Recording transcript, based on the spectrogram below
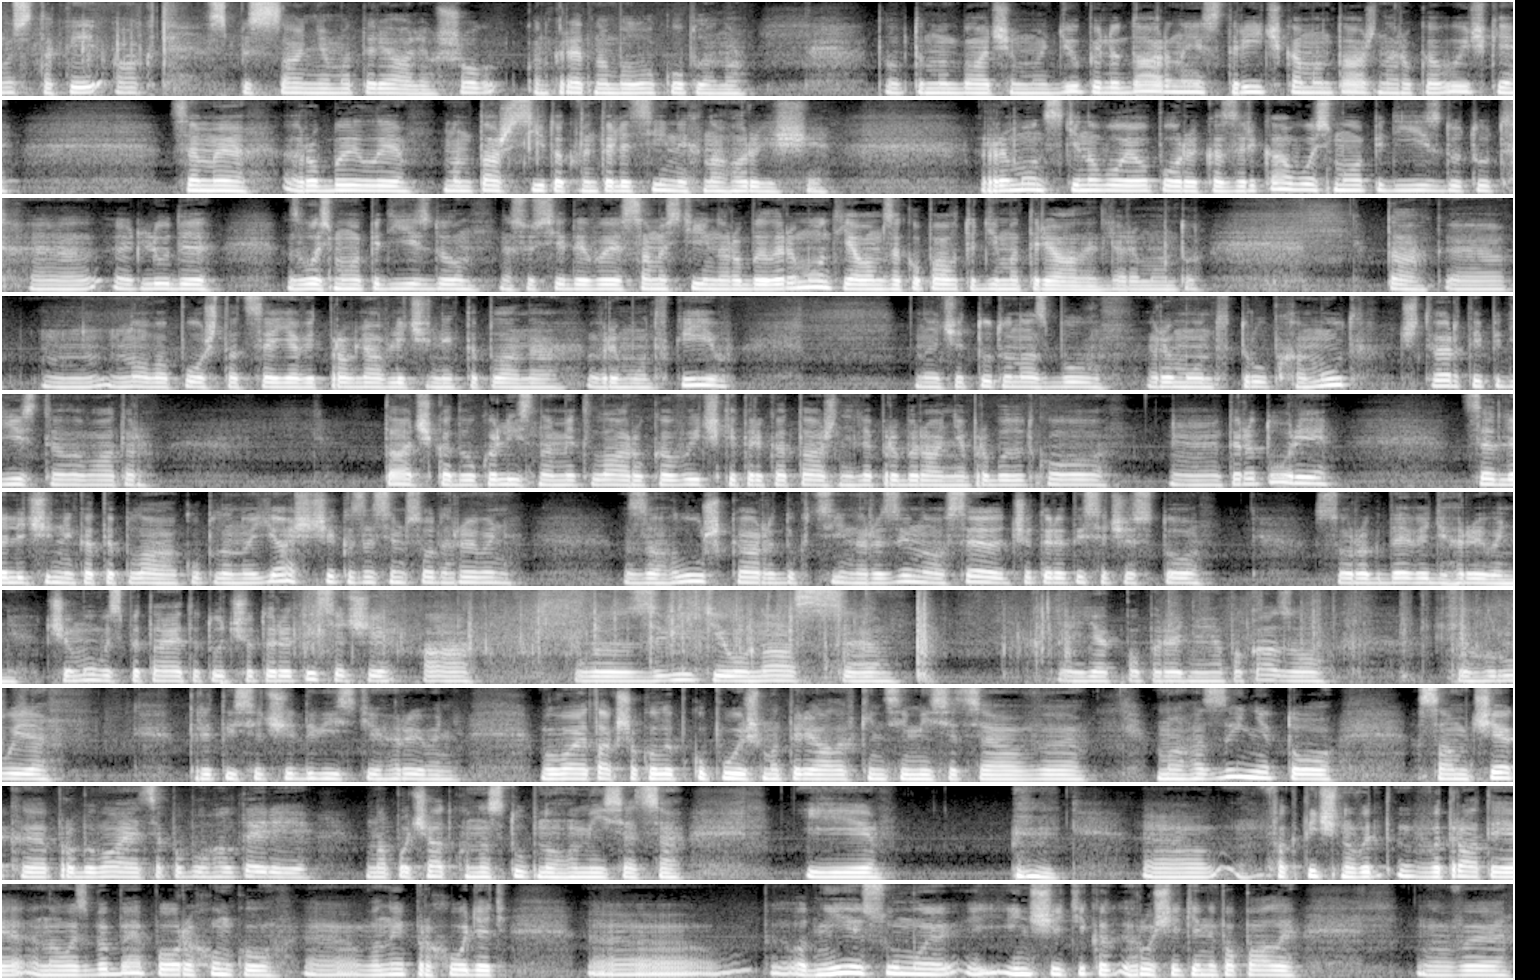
ось такий акт списання матеріалів, що конкретно було куплено. Тобто ми бачимо дюпель ударний, стрічка монтажна, рукавички. Це ми робили монтаж сіток вентиляційних на горищі. Ремонт стінової опори козирка 8 під'їзду. Тут е, люди з 8 під'їзду, сусіди, ви самостійно робили ремонт. Я вам закупав тоді матеріали для ремонту. Так, е, нова пошта це я відправляв лічильник тепла на, в ремонт в Київ. Значить, тут у нас був ремонт труб Хамут, четвертий під'їзд елеватор. Тачка, двоколісна мітла, рукавички трикотажні для прибирання прибудинкової території. Це для лічильника тепла куплено ящик за 700 гривень. Заглушка, редукційна резина, все 4149 гривень. Чому ви спитаєте тут 4000, а в звіті у нас, е, як попередньо я показував, фігурує 3200 гривень. Буває так, що коли купуєш матеріали в кінці місяця в магазині, то сам чек е, пробивається по бухгалтерії на початку наступного місяця. І е, фактично витрати на ОСББ по рахунку е, вони проходять однією сумою, інші ті гроші, які не попали в,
